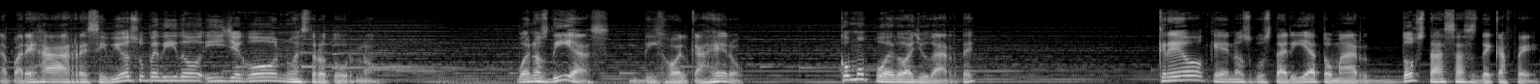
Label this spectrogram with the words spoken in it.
la pareja recibió su pedido y llegó nuestro turno. Buenos días, dijo el cajero. ¿Cómo puedo ayudarte? Creo que nos gustaría tomar dos tazas de café,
